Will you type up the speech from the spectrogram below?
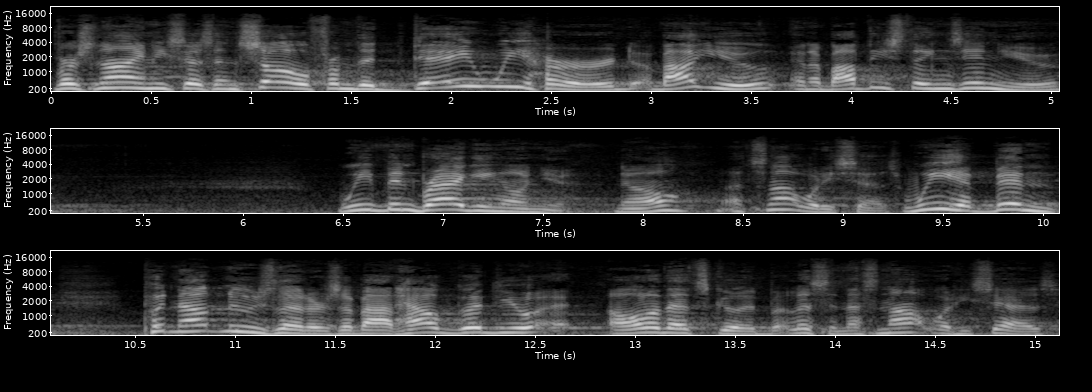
Verse 9, he says, And so from the day we heard about you and about these things in you, we've been bragging on you. No, that's not what he says. We have been putting out newsletters about how good you all of that's good, but listen, that's not what he says.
